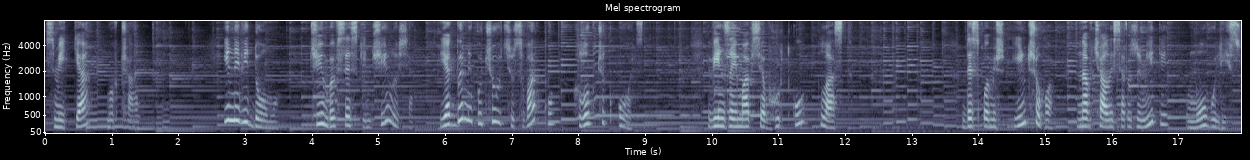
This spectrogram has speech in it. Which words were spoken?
сміття мовчало. І невідомо, чим би все скінчилося, якби не почув цю сварку хлопчик Орест. Він займався в гуртку пласт, де з поміж іншого навчалися розуміти мову лісу.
